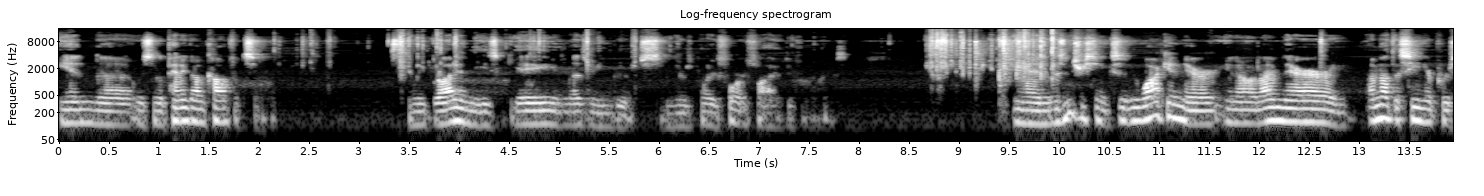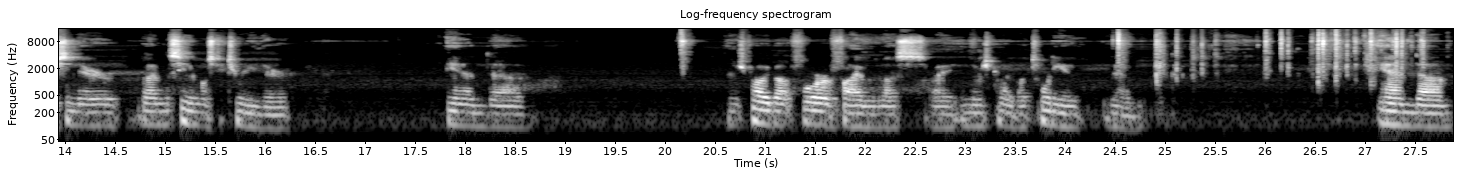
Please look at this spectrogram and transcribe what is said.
in uh, it was in the Pentagon Conference Center, and we brought in these gay and lesbian groups. And there was probably four or five different ones. And it was interesting because we walk in there, you know, and I'm there, and I'm not the senior person there, but I'm the senior most attorney there and uh, there's probably about four or five of us, right? And there's probably about 20 of them. And um,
